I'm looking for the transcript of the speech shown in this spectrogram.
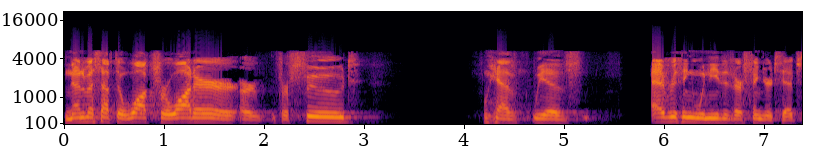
None of us have to walk for water or, or for food. We have, we have everything we need at our fingertips.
